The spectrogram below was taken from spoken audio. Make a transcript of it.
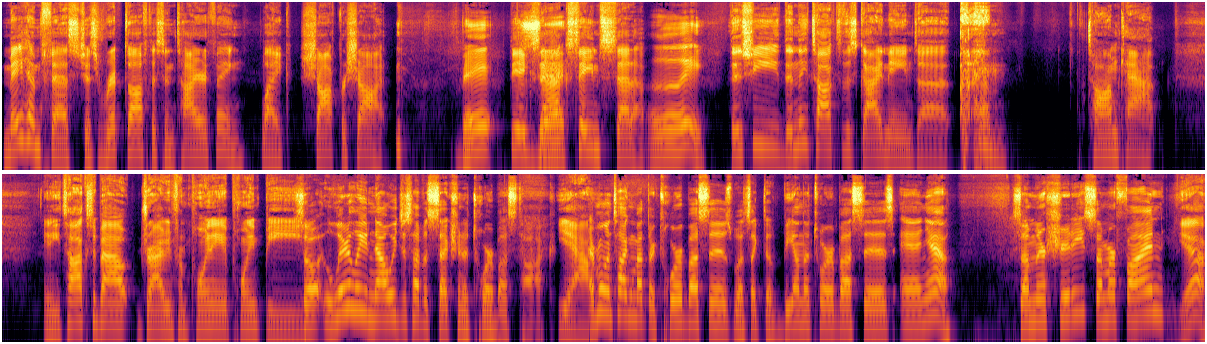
Mayhem Fest just ripped off this entire thing, like shot for shot, Ba- the exact same setup. Then she, then they talk to this guy named uh, Tom Cap, and he talks about driving from point A to point B. So literally now we just have a section of tour bus talk. Yeah. Everyone talking about their tour buses, what it's like to be on the tour buses, and yeah. Some are shitty, some are fine, yeah,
